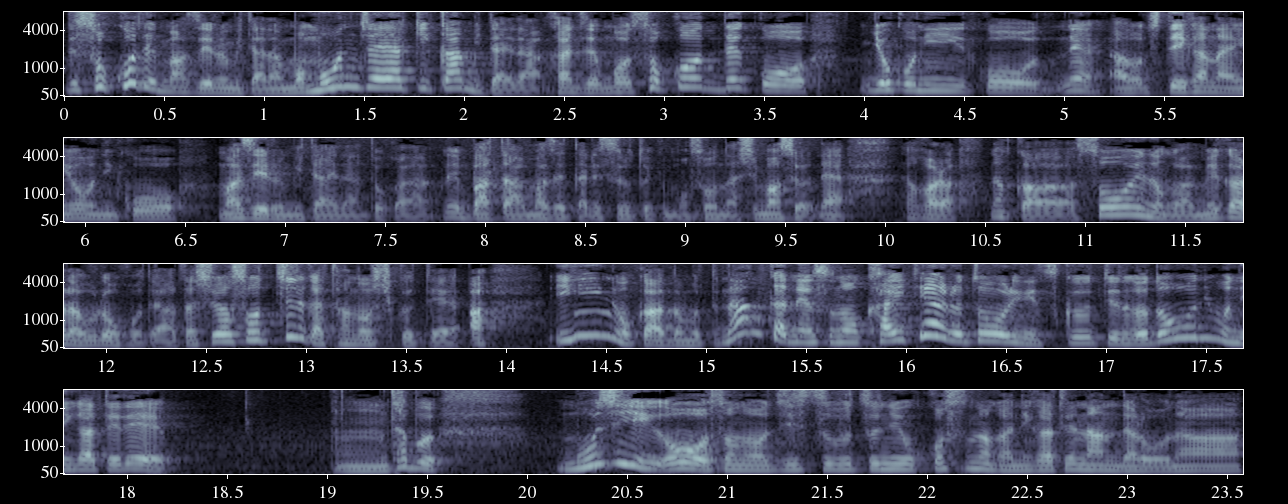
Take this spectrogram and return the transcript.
で、そこで混ぜるみたいな、もうもんじゃ焼きかみたいな感じで、もうそこでこう、横にこうね、あの、落ちていかないようにこう、混ぜるみたいなとか、ね、バター混ぜたりするときもそんなしますよね。だから、なんか、そういうのが目から鱗で、私はそっちが楽しくて、あ、いいのかと思って、なんかね、その書いてある通りに作るっていうのがどうにも苦手で、うん、多分、文字をその実物に起こすのが苦手なんだろうな。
